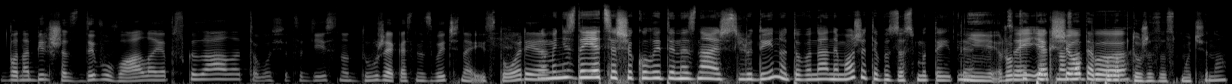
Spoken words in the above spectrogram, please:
вона більше здивувала, я б сказала, тому що це дійсно дуже якась незвична історія. Ну, мені здається, що коли ти не знаєш людину, то вона не може тебе засмутити. Ні, років Це п'ять якщо назад я б, була е, б дуже засмучена.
